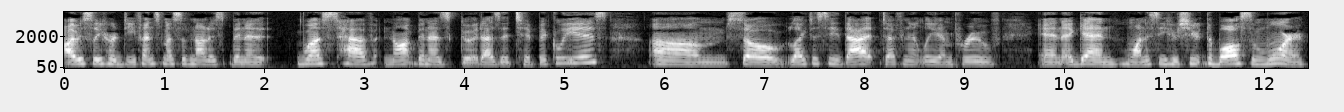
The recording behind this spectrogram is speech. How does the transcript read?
obviously her defense must have not as been a must have not been as good as it typically is. Um, so like to see that definitely improve. And again, want to see her shoot the ball some more.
